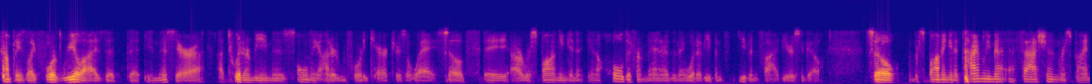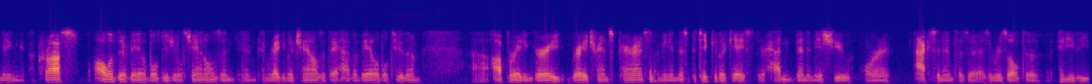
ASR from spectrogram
companies like Ford realized that, that in this era, a Twitter meme is only 140 characters away. So they are responding in a, in a whole different manner than they would have even even five years ago. So responding in a timely ma- fashion, responding across all of their available digital channels and, and, and regular channels that they have available to them, uh, operating very, very transparent. I mean, in this particular case, there hadn't been an issue or an accident as a, as a result of any of the,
